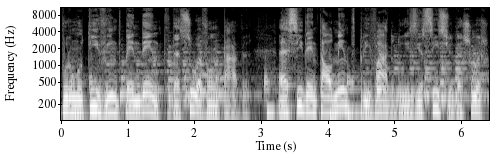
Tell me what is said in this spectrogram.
por motivo independente da sua vontade, acidentalmente privado do exercício das suas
